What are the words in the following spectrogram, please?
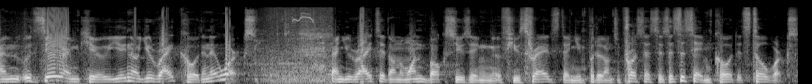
And with ZeroMQ, you know, you write code and it works and you write it on one box using a few threads, then you put it onto processes, it's the same code, it still works.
